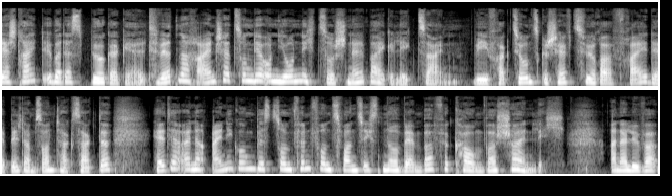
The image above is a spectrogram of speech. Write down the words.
Der Streit über das Bürgergeld wird nach Einschätzung der Union nicht so schnell beigelegt sein. Wie Fraktionsgeschäftsführer Frei der Bild am Sonntag sagte, hätte eine Einigung bis zum 25. November für kaum wahrscheinlich. Anna Löwer,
